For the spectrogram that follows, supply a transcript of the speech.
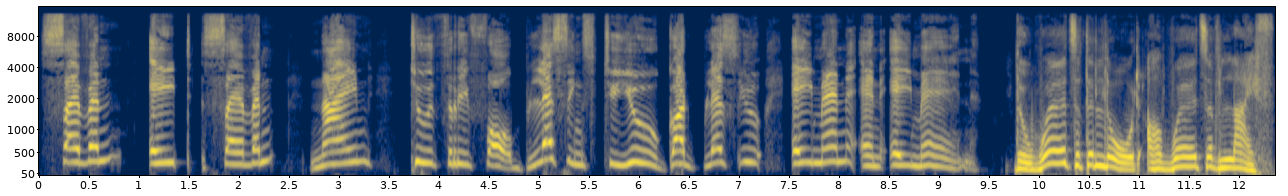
787 9234. Blessings to you. God bless you. Amen and amen. The words of the Lord are words of life.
